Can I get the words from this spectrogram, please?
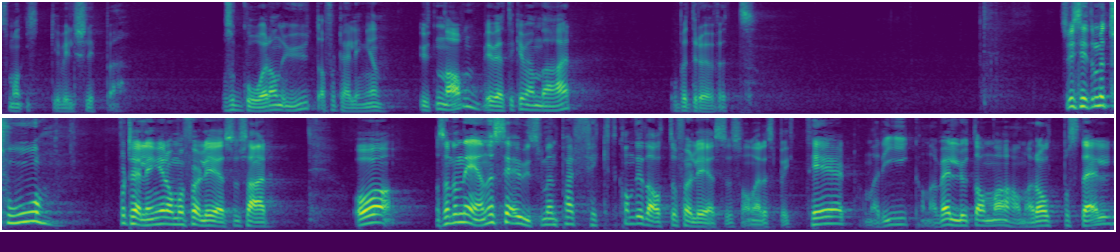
som han ikke vil slippe. Og så går han ut av fortellingen uten navn, vi vet ikke hvem det er, og bedrøvet. Så vi sitter med to fortellinger om å følge Jesus her. Og altså, Den ene ser ut som en perfekt kandidat til å følge Jesus. Han er respektert, han er rik, han er velutdanna, han har alt på stell.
